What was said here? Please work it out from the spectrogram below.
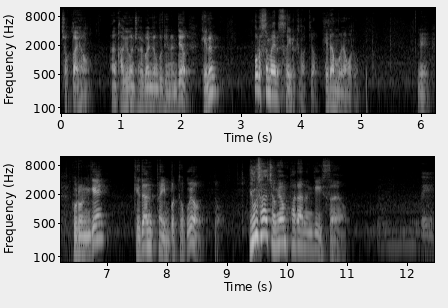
저가형. 한 가격은 절반 정도 되는데요. 걔는 플러스 마이너스가 이렇게 바뀌어. 계단 모양으로. 예, 그런 게 계단파 인버터고요. 유사 정연파라는 게 있어요. 음, 네.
